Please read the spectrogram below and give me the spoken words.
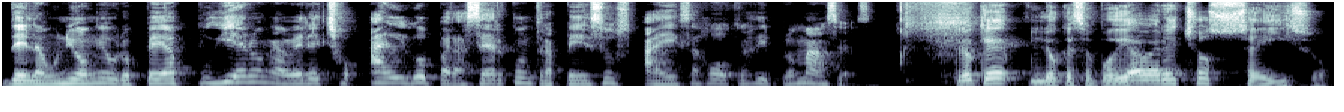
de la Unión Europea pudieron haber hecho algo para hacer contrapesos a esas otras diplomacias. Creo que lo que se podía haber hecho se hizo.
